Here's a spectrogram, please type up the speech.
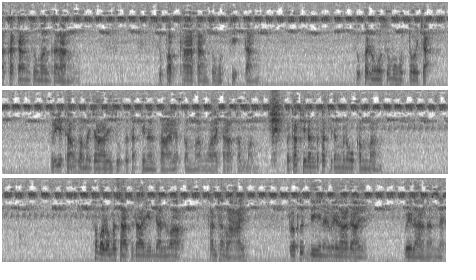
ลักตังสุมังคลัง สุปปพาตังสมุทธิตัง สุขโนสมุหุตโตจะ สุยิถังพรหมจาริสุปทักขินังกายะกัมมังวาจากัมมังปทักขินังปทักขินังมโนกัมมัง พระบรมศาสดายืนยันว่าท่านทั้งหลาย ประพฤติดีในเวลาใด เวลานั้นแหละ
